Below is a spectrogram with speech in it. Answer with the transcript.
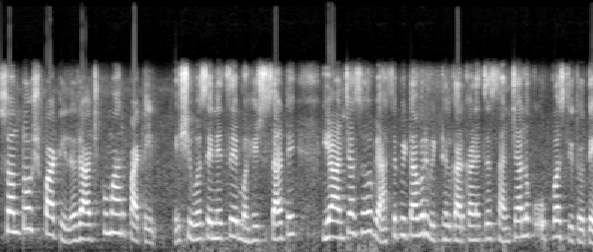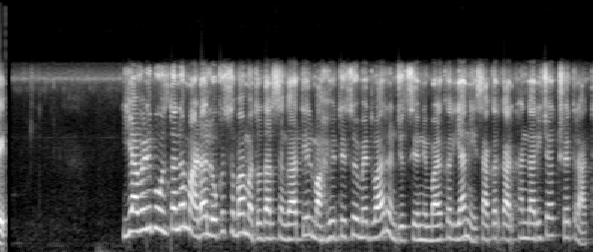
संतोष पाटील राजकुमार पाटील शिवसेनेचे महेश साठे यांच्यासह व्यासपीठावर विठ्ठल कारखान्याचे संचालक उपस्थित होते. यावेळी बोलताना माडा लोकसभा मतदारसंघातील महायुतीचे उमेदवार रणजितसिंह निंबाळकर यांनी साखर कारखानदारीच्या क्षेत्रात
